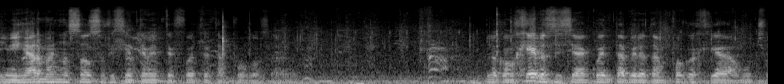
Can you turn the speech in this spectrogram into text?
Y mis armas no son suficientemente fuertes tampoco, sea. Lo congelo si se dan cuenta, pero tampoco es que haga mucho,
